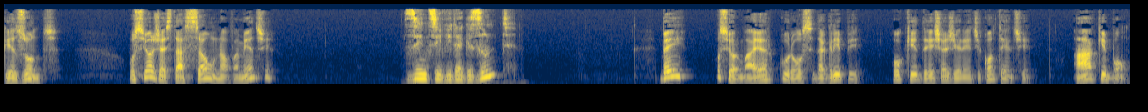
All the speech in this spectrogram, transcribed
gesund. O senhor já está são novamente? Sind Sie wieder gesund? Bem, o Sr. Mayer curou-se da gripe, o que deixa a gerente contente. Ah, que bom!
